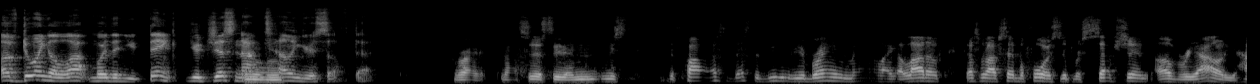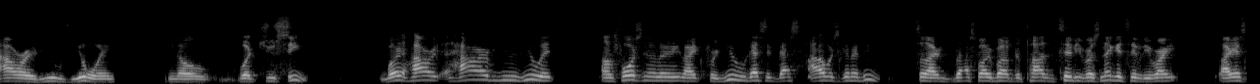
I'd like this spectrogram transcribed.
of doing a lot more than you think. You're just not mm-hmm. telling yourself that. Right. No, seriously, and the that's, that's the beauty of your brain, man. Like a lot of that's what I've said before. It's the perception of reality. How are you viewing, you know, what you see? What how however you view it unfortunately, like for you, that's that's how it's gonna be. So like that's why we brought up the positivity versus negativity, right? Like it's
